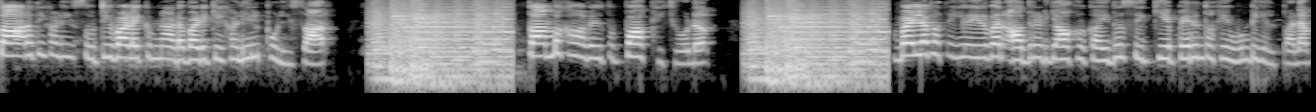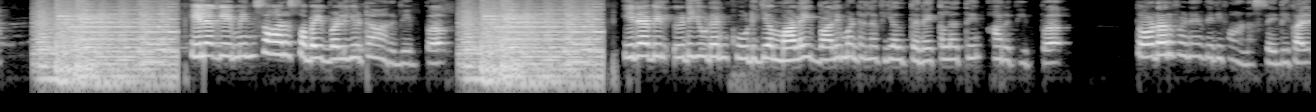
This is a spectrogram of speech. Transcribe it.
சாரதிகளை சுற்றி வளைக்கும் நடவடிக்கைகளில் போலீசார். கம்பகாவில் துப்பாக்கிச் சூடு. வெள்ளவத்தையில் இருவர் அதிரடியாக கைது சிக்கிய பெருந்தொகை உண்டியல் பணம். இலங்கை மின்சார சபை வெளியிட்ட அறிவிப்பு. இரவில் இடியுடன் கூடிய மழை வளிமண்டலவியல் திணைக்களத்தின் அறிவிப்பு. தொடர்பென விரிவான செய்திகள்.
